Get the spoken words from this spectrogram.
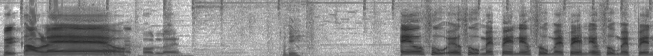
เฮ้ยเอาแล้วเอาแต่ต้นเลยเอย เอลสูเอลสูไม่เป็นเอลสูไม่เป็นเอลสูไม่เป็น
